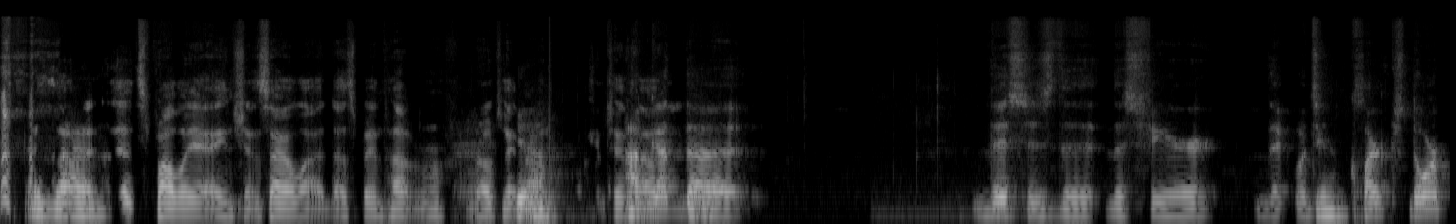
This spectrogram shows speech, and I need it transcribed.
is that it's probably an ancient satellite that's been hovering, rotating yeah. for 10, I've got the. This is the the sphere that what's yeah. it, Klerksdorp?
